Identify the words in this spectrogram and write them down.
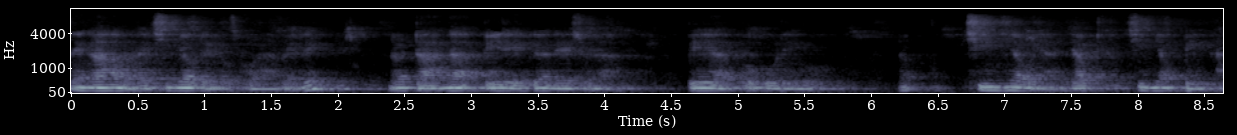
သင်္ကာဟကိုလည်းချီးမြှောက်တယ်လို့ခေါ်တာပဲလေနော်ဒါနပေးတယ်ကြတယ်ဆိုတာပေးရပုဂ္ဂိုလ်တွေကိုနော်ချီးမြှောက်ရရောက်တယ်ချီးမြှောက်ပေးတာ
